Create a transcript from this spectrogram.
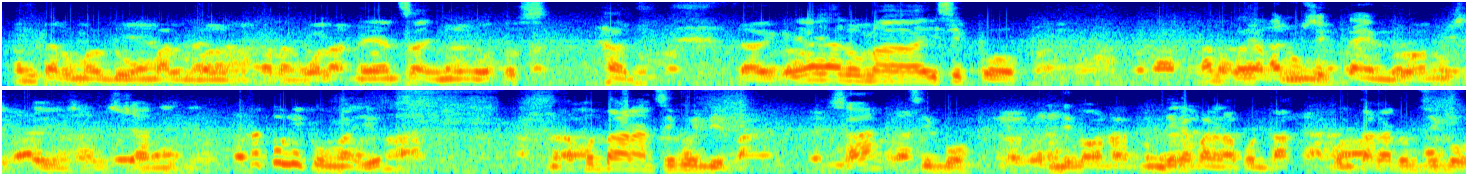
Ang karumal-dumal na yun. Parang wala na yan sa inyong utos. Kaya yung naisip ko ano kaya Anong sekta yun bro? Anong sekta yun sa Christianity? katoliko nga yun nakapunta ka ng Cebu hindi pa Sa? Cebu Hindi ba ako nakapunta? hindi ka pa nakapunta punta ka doon Cebu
